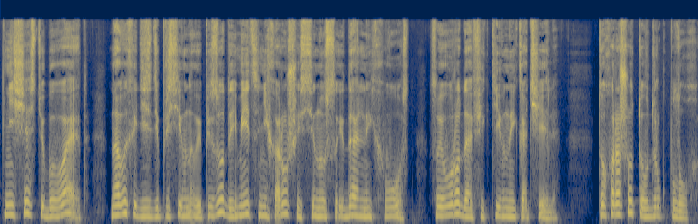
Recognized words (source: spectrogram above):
к несчастью, бывает, на выходе из депрессивного эпизода имеется нехороший синусоидальный хвост, своего рода аффективные качели. То хорошо, то вдруг плохо.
